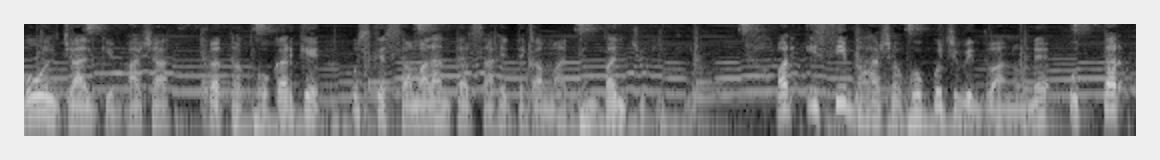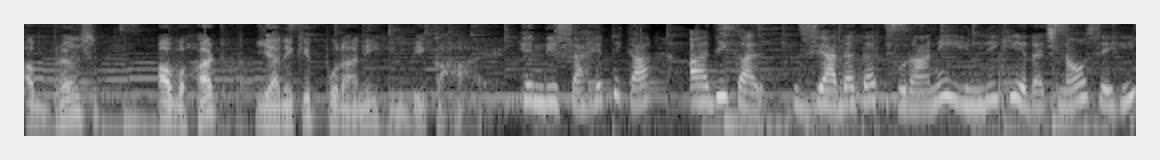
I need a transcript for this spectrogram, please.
बोलचाल की भाषा पृथक होकर के उसके समानांतर साहित्य का माध्यम बन चुकी थी। और इसी भाषा को कुछ विद्वानों ने उत्तर अपभ्रंश अवहट, यानी कि पुरानी हिंदी कहा है। हिंदी साहित्य का आदिकाल ज़्यादातर पुरानी हिंदी की रचनाओं से ही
